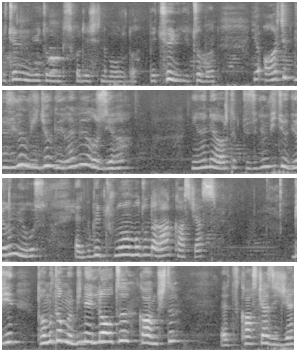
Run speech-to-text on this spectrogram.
Bütün YouTube'un psikolojisini bozdu. Bütün YouTube'un. Ya artık düzgün video göremiyoruz ya. Yani artık düzgün video göremiyoruz. Evet bugün turnuva modunda rank kasacağız. Bin, tamı tamı 1056 kalmıştı. Evet kasacağız iyice.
